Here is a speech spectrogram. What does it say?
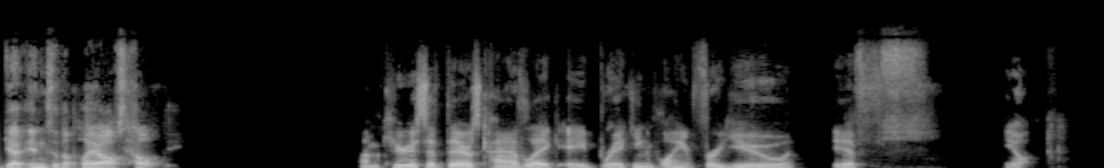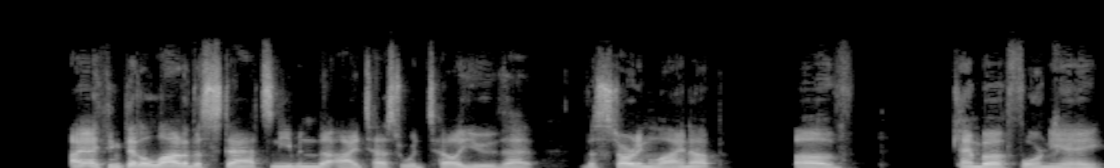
get into the playoffs healthy. I'm curious if there's kind of like a breaking point for you if you know I, I, think that a lot of the stats and even the eye test would tell you that the starting lineup of Kemba, Fournier,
